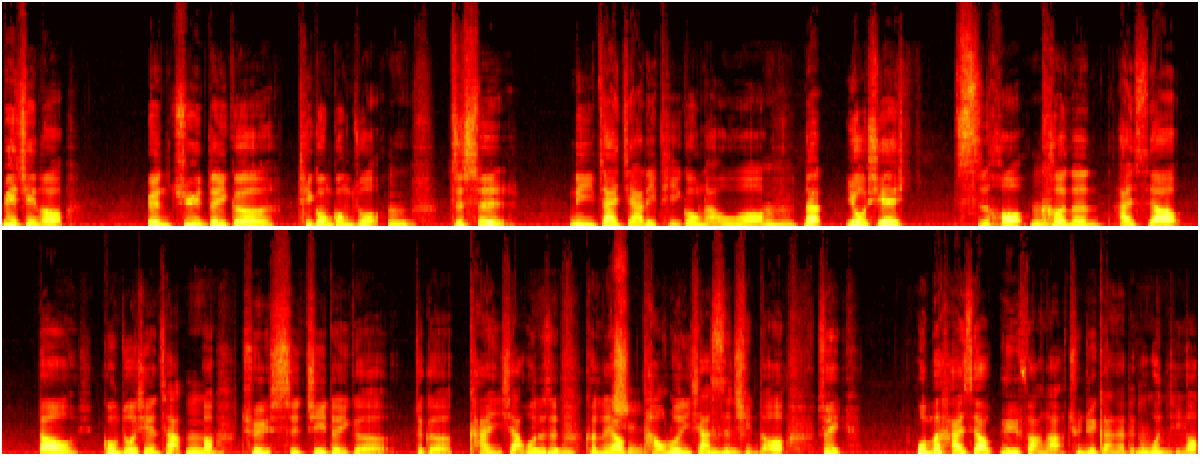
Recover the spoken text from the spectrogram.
毕竟哦，远距的一个提供工作，嗯。只是你在家里提供劳务哦，嗯、那有些时候可能还是要到工作现场、嗯、啊，去实际的一个这个看一下，或者是可能要讨论一下事情的哦。嗯、所以，我们还是要预防啦群聚感染的一个问题哦。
